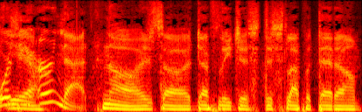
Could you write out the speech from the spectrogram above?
or has Yeah. he earned that? No, it's uh, definitely just this slap with that. Um,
